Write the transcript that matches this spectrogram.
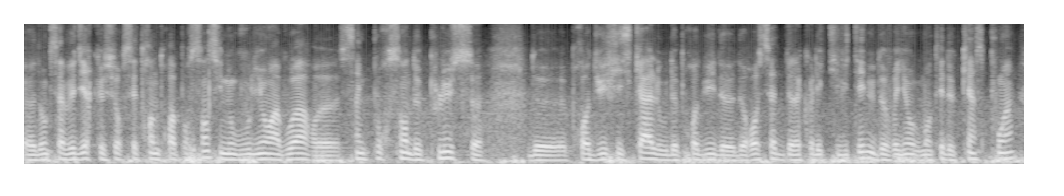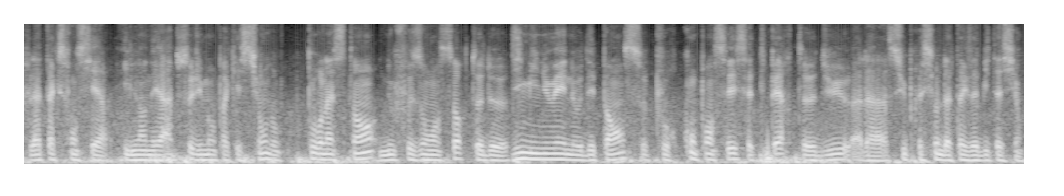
Euh, donc ça veut dire que sur ces 33%, si nous voulions avoir 5% euh, de plus de produits fiscaux ou de produits de, de, recettes de la collectivité, nous devrions augmenter de 15 points la taxe foncière. Il n'en est absolument pas question. Donc pour l'instant, nous faisons en sorte de diminuer nos dépenses pour compenser cette perte due à la suppression de la taxe d'habitation.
